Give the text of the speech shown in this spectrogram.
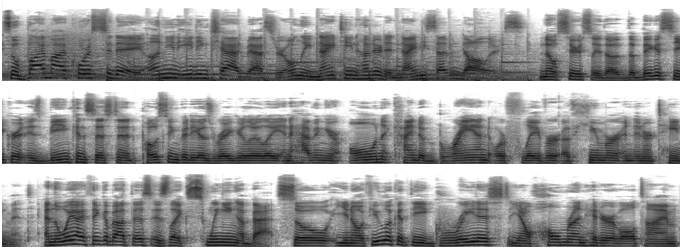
So buy my course today, Onion Eating Chad Master, only $1,997. No, seriously though, the biggest secret is being consistent, posting videos regularly, and having your own kind of brand or flavor of humor and entertainment. And the way I think about this is like swinging a bat. So, you know, if you look at the greatest, you know, home run hitter of all time,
